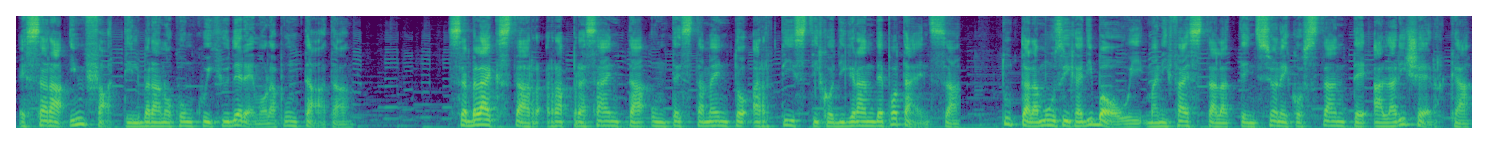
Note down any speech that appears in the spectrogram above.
e sarà infatti il brano con cui chiuderemo la puntata. Se Blackstar rappresenta un testamento artistico di grande potenza, tutta la musica di Bowie manifesta l'attenzione costante alla ricerca,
